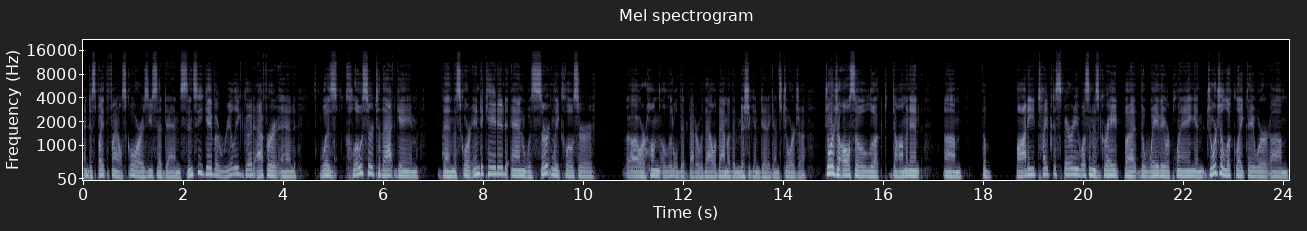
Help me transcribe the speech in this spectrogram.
and despite the final score, as you said, Dan, Cincy gave a really good effort and was closer to that game than the score indicated, and was certainly closer uh, or hung a little bit better with Alabama than Michigan did against Georgia. Georgia also looked dominant. Um, body type disparity wasn't as great, but the way they were playing and Georgia looked like they were um,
